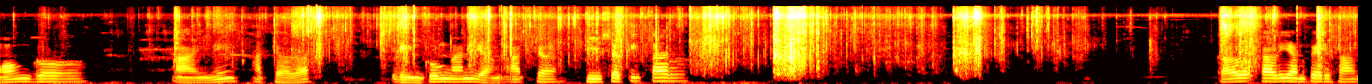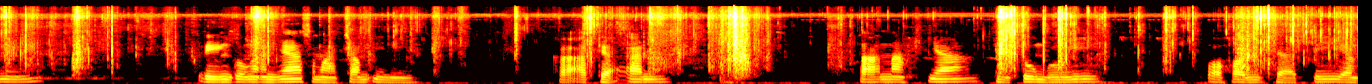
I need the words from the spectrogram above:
Monggo, nah ini adalah lingkungan yang ada di sekitar kalau kalian persani lingkungannya semacam ini. Keadaan tanahnya ditumbuhi pohon jati yang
